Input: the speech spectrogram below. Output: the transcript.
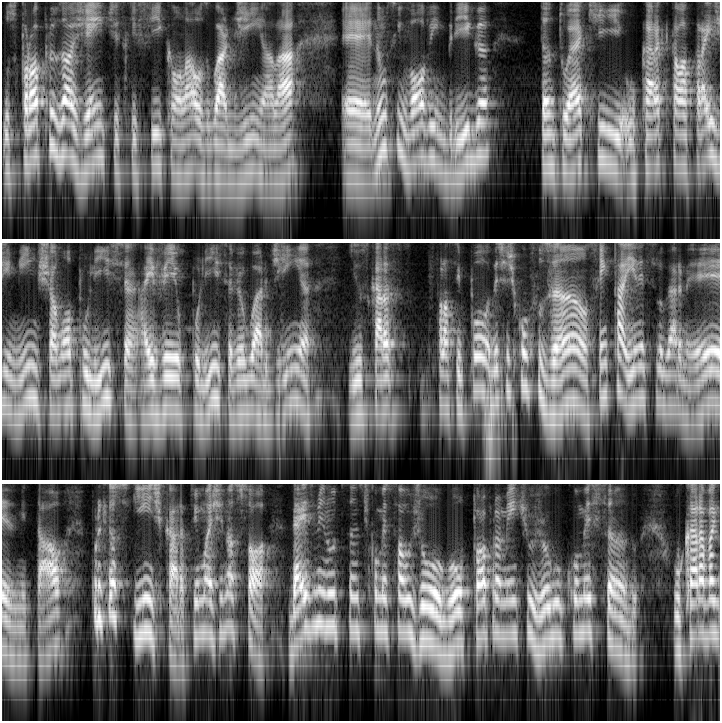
Os próprios agentes que ficam lá, os guardinhas lá, é, não se envolve em briga. Tanto é que o cara que estava atrás de mim chamou a polícia, aí veio a polícia, veio o guardinha, e os caras falaram assim, pô, deixa de confusão, senta aí nesse lugar mesmo e tal. Porque é o seguinte, cara, tu imagina só, 10 minutos antes de começar o jogo, ou propriamente o jogo começando, o cara vai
